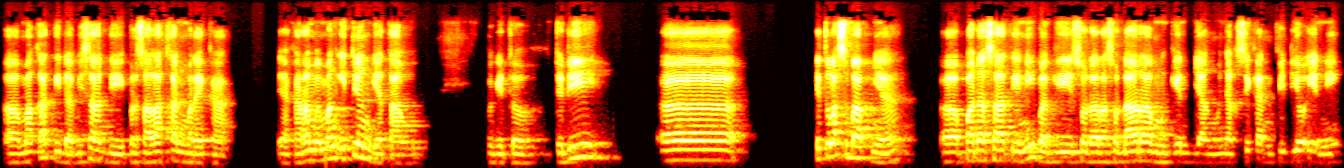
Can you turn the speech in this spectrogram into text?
maka tidak bisa dipersalahkan mereka. Ya, karena memang itu yang dia tahu. Begitu. Jadi itulah sebabnya pada saat ini bagi saudara-saudara mungkin yang menyaksikan video ini,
